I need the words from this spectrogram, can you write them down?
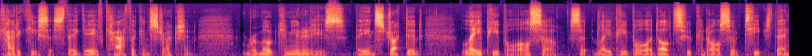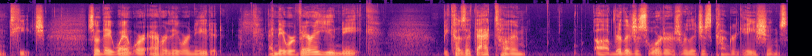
catechesis. They gave Catholic instruction. Remote communities, they instructed lay people also, so lay people, adults who could also teach, then teach. So they went wherever they were needed. And they were very unique because at that time, uh, religious orders, religious congregations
